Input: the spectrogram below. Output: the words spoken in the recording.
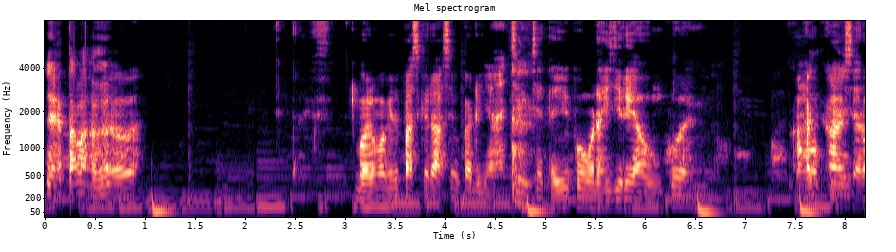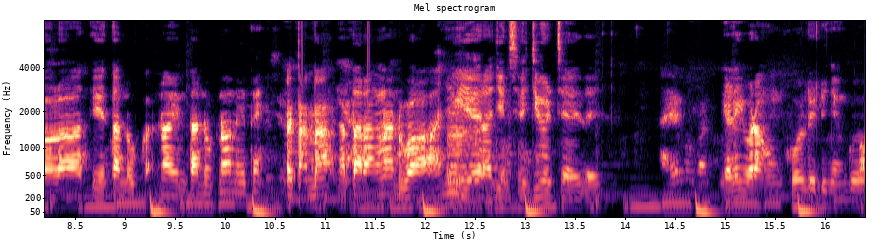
ya eta lah heeh. Baru mah gitu pas kira asup kadinya anjing CTI pemuda hijriah hungkul kalau bisa rolat di tanduk nain tanduk naon itu teh. Eh, tanda. Natarangna dua anjing iya rajin sujud cai teh jadi orang hungkul di dinya gua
